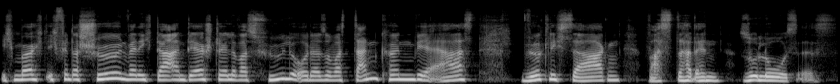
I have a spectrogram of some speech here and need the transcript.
Ich möchte, ich finde das schön, wenn ich da an der Stelle was fühle oder sowas. Dann können wir erst wirklich sagen, was da denn so los ist.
